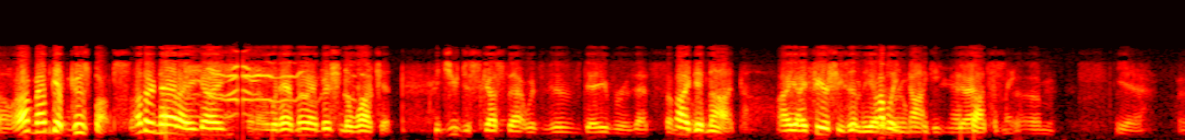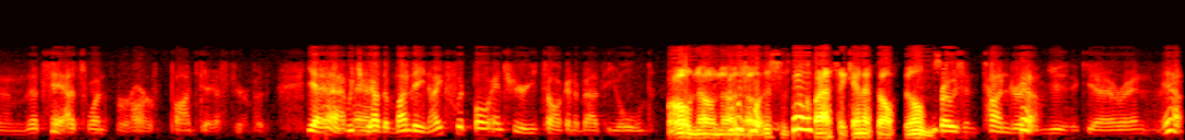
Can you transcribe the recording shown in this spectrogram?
Oh, I'm, I'm getting goosebumps. Other than that, I, I you know, would have no ambition to watch it. Did you discuss that with Viv, Dave, or is that something? I did not. I, I fear she's in the other Probably room not thinking do that. thoughts of me. Um, yeah, um, that's Yeah. that's one for our podcast here. But yeah, Yeah, would man. you have the Monday night football entry, or are you talking about the old oh no, no, no! what- This is well- classic NFL films. Frozen Tundra Yeah. music? Yeah, right. Yeah.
